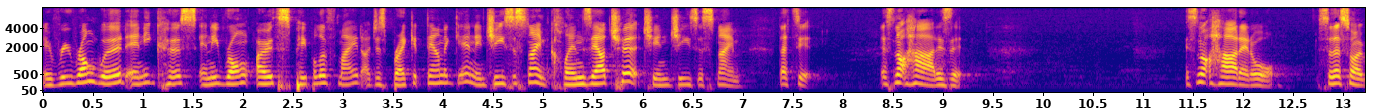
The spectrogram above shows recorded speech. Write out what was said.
every wrong word, any curse, any wrong oaths people have made. I just break it down again in Jesus' name. Cleanse our church in Jesus' name. That's it. It's not hard, is it? It's not hard at all. So that's why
